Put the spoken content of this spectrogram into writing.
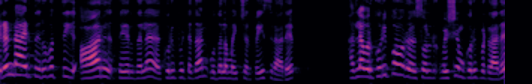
இரண்டாயிரத்தி இருபத்தி ஆறு தேர்தலை குறிப்பிட்டு தான் முதலமைச்சர் பேசுகிறாரு அதில் அவர் குறிப்பாக ஒரு சொல் விஷயம் குறிப்பிட்றாரு.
